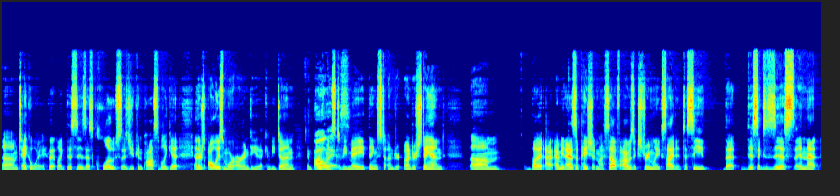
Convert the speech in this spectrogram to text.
um, takeaway that like this is as close as you can possibly get. And there's always more R and D that can be done, improvements to be made, things to under understand. Um, but I, I mean, as a patient myself, I was extremely excited to see that this exists and that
